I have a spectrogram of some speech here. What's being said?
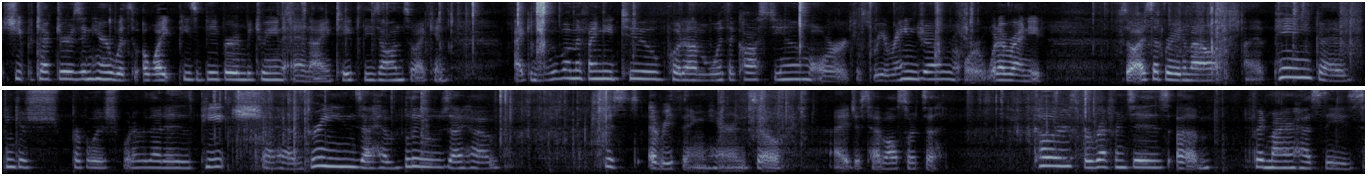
sheet protectors in here with a white piece of paper in between, and I tape these on so I can I can move them if I need to, put them with a costume, or just rearrange them, or whatever I need. So I separate them out. I have pink, I have pinkish, purplish, whatever that is, peach, I have greens, I have blues, I have just everything here. And so I just have all sorts of colors for references. Um, Fred Meyer has these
